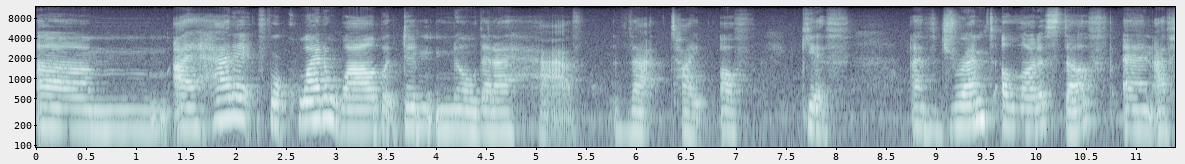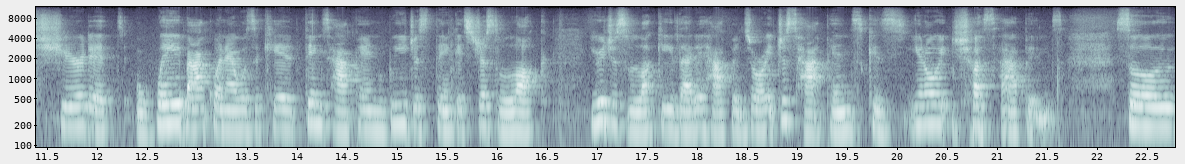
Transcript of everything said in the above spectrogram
um, I had it for quite a while but didn't know that I have that type of gift. I've dreamt a lot of stuff and I've shared it way back when I was a kid. Things happen. We just think it's just luck. You're just lucky that it happens or it just happens because, you know, it just happens so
